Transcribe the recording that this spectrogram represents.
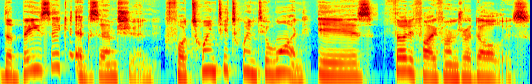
The basic exemption for 2021 is $3,500.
